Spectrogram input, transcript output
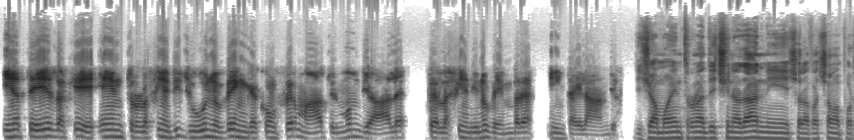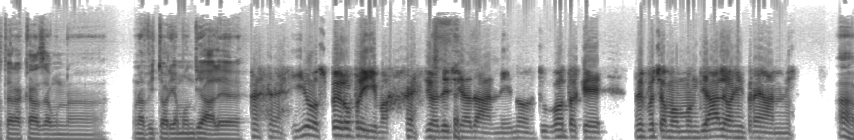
in attesa che entro la fine di giugno venga confermato il mondiale per la fine di novembre in Thailandia. Diciamo, entro una decina d'anni ce la facciamo a portare a casa una, una vittoria mondiale? io spero prima di una decina d'anni, no? tu conta che noi facciamo un mondiale ogni tre anni. Ah.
